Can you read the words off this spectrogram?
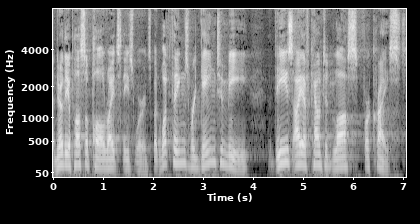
And there the Apostle Paul writes these words But what things were gain to me, these I have counted loss for Christ.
